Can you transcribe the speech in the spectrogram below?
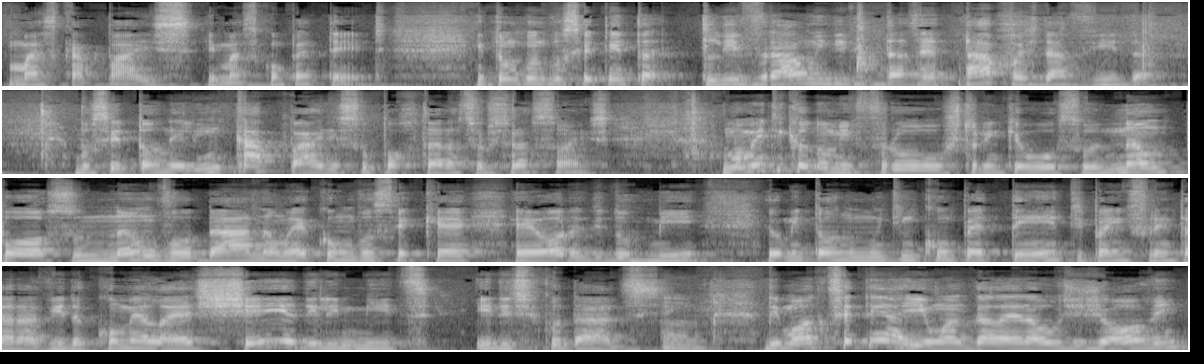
mais capaz e mais competente. Então, quando você tenta livrar o indivíduo das etapas da vida, você torna ele incapaz de suportar as frustrações. No momento em que eu não me frustro, em que eu ouço não posso, não vou dar, não é como você quer, é hora de dormir, eu me torno muito incompetente para enfrentar a vida como ela é, cheia de limites e dificuldades. Sim. De modo que você tem aí uma galera hoje jovem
